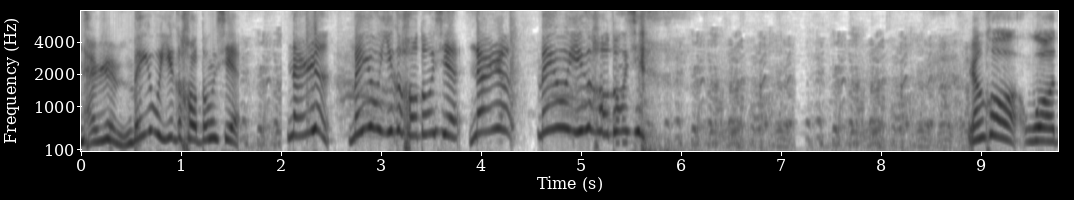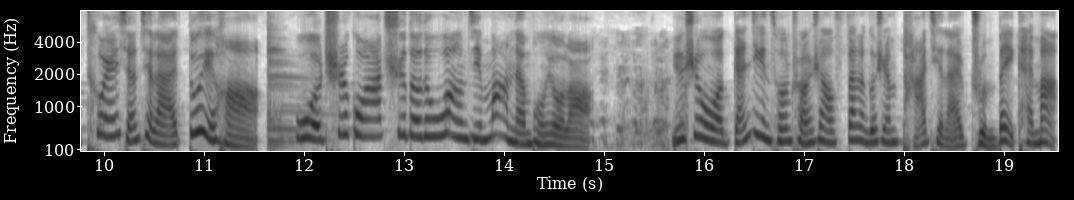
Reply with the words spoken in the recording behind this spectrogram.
男人没有一个好东西，男人没有一个好东西，男人没有一个好东西。”然后我突然想起来，对哈，我吃瓜吃的都忘记骂男朋友了，于是我赶紧从床上翻了个身，爬起来准备开骂，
